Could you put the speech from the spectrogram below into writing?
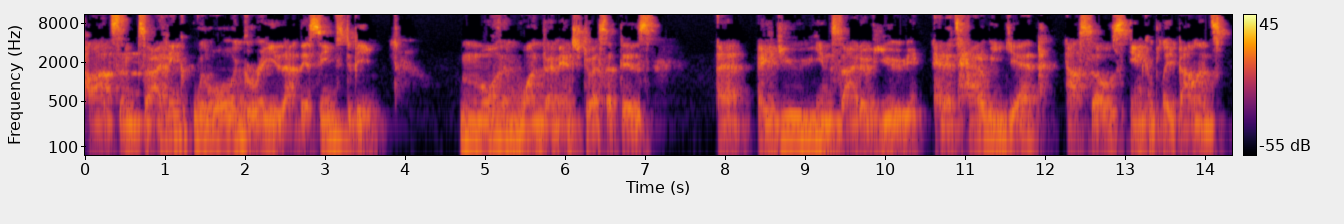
parts. And so I think we'll all agree that there seems to be more than one dimension to us, that there's a, a you inside of you. And it's how do we get ourselves in complete balance?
